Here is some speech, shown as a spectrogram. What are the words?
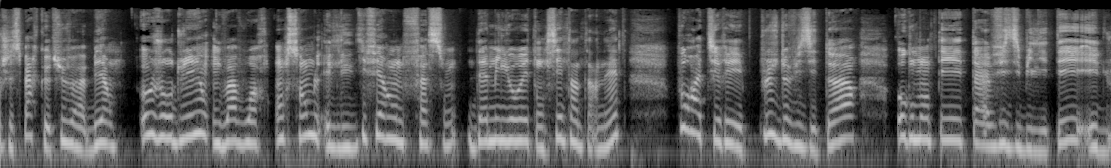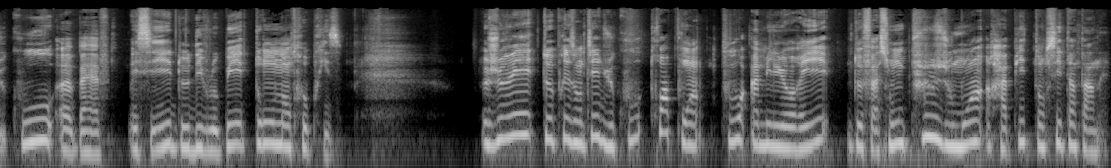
J'espère que tu vas bien. Aujourd'hui, on va voir ensemble les différentes façons d'améliorer ton site internet pour attirer plus de visiteurs, augmenter ta visibilité et du coup, euh, bah, essayer de développer ton entreprise. Je vais te présenter du coup trois points pour améliorer de façon plus ou moins rapide ton site internet.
